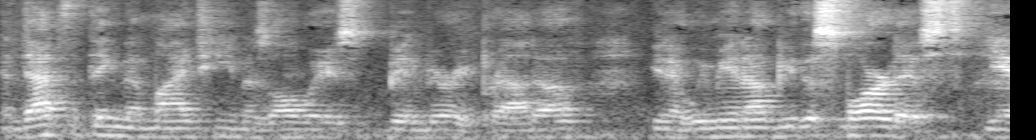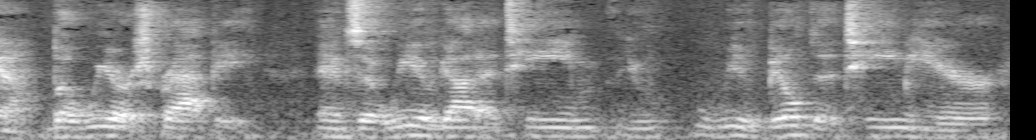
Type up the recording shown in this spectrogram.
And that's the thing that my team has always been very proud of. You know, we may not be the smartest, Yeah. but we are scrappy. And so we have got a team, you, we have built a team here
